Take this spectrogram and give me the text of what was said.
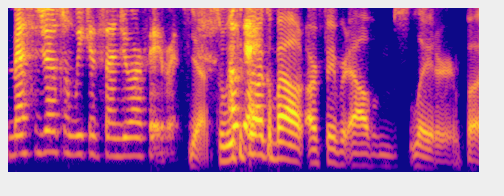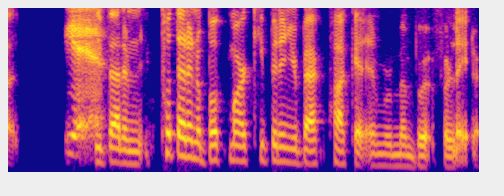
Message us and we can send you our favorites. Yeah, so we can talk about our favorite albums later, but Yeah. keep that in, put that in a bookmark, keep it in your back pocket, and remember it for later.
